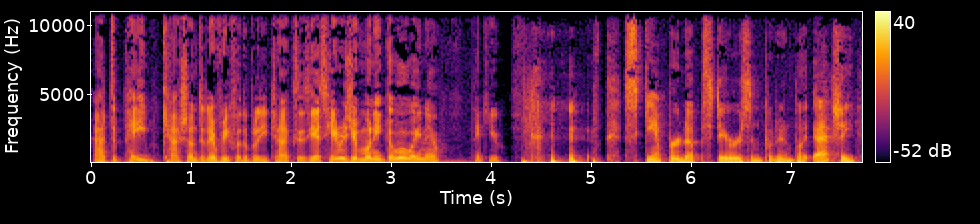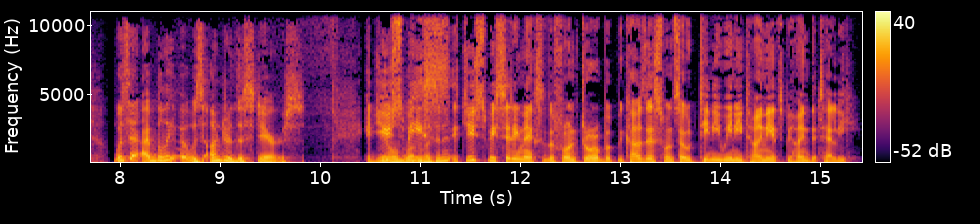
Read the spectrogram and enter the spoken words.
I had to pay cash on delivery for the bloody taxes. Yes, here is your money. Go away now. Thank you. Scampered upstairs and put it in place. Actually, was it? I believe it was under the stairs. It used to be, one, it? it used to be sitting next to the front door, but because this one's so teeny weeny tiny, it's behind the telly.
